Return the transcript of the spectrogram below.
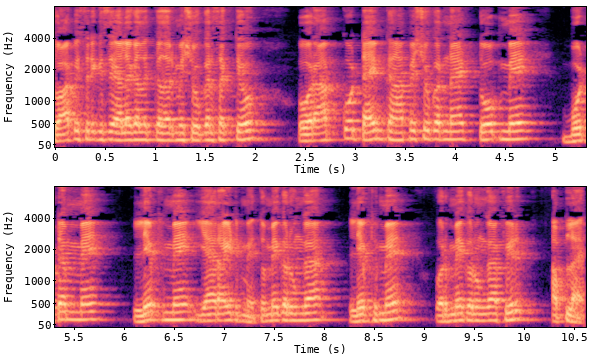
तो आप इस तरीके से अलग अलग कलर में शो कर सकते हो। और आपको टाइम कहाँ पे शो करना है? टॉप में बॉटम में लेफ़्ट में या राइट में। तो मैं करूँगा लेफ़्ट में। और मैं करूँगा फिर अप्लाई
